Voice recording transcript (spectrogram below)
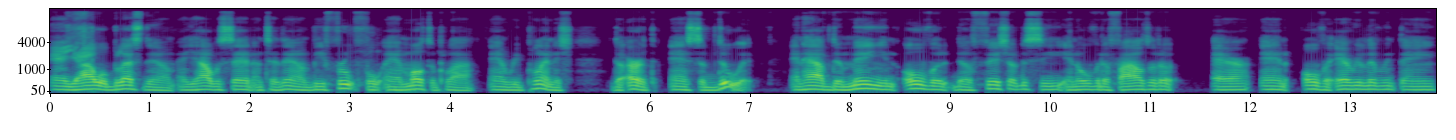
And Yahweh blessed them, and Yahweh said unto them, Be fruitful and multiply, and replenish the earth, and subdue it, and have dominion over the fish of the sea, and over the fowls of the air, and over every living thing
